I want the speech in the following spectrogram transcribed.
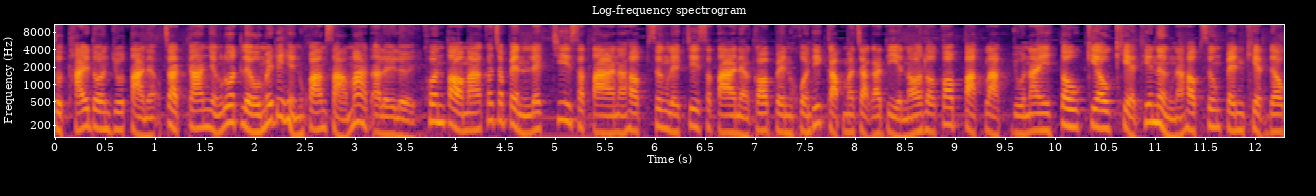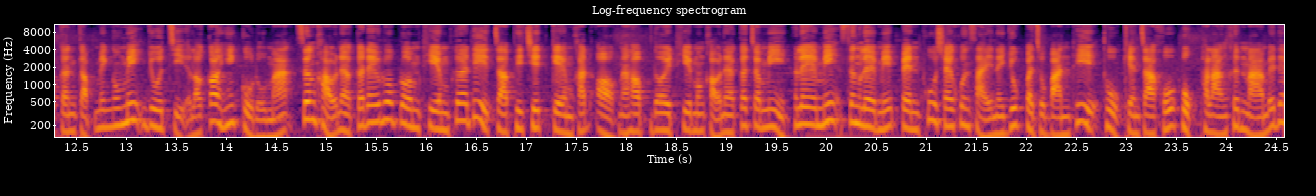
สุดท้ายโดนยูตะเนี่ยจัดการอย่างรวดเร็วไม่ได้เห็นความสามารถอะไรเลย คนต่อมาก็จะเป็นเล็กจี้สตาร์นะครับ ซึ่งเล็กจีสตาร์เนี่ยก็เป็นคนที่กลับมาจากอดีตเนาะแล้วก็ปักหลักอยู่ในโตเกียวเขตที่1นะครับซึ่งเป็นเขตเดียวกันกับเมงุมิยูจิแล้วก็ฮิกุรุมะ ซึ่งเขาเนี่ยก็ได้รวบรวมทีมเพื่อที่จะพิชิตเกมคัดออกนะครับโดยทีมของเขาเนี่ยก็จะมีเรมิ ซึ่งเรมิเป็นผู้ใช้คุณใสในยุคปัจจุบันที่ถูกเคนจาคุปลุกพลังขึ้นมาไม่ได้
